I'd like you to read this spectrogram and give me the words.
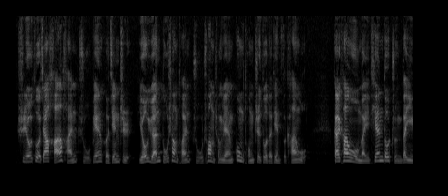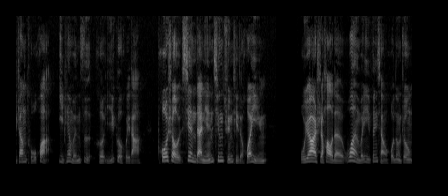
是由作家韩寒主编和监制，由原独唱团主创成员共同制作的电子刊物。该刊物每天都准备一张图画、一篇文字和一个回答，颇受现代年轻群体的欢迎。五月二十号的万文艺分享活动中，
